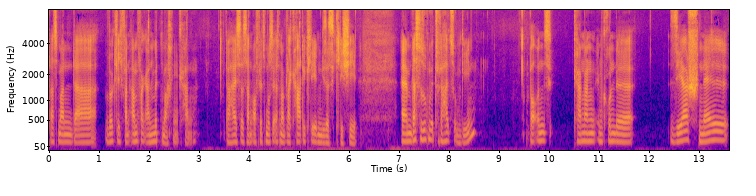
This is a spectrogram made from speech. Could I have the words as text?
dass man da wirklich von Anfang an mitmachen kann. Da heißt es dann oft, jetzt musst du erstmal Plakate kleben, dieses Klischee. Ähm, das versuchen wir total zu umgehen. Bei uns kann man im Grunde sehr schnell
